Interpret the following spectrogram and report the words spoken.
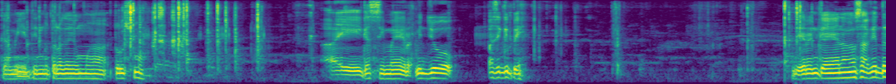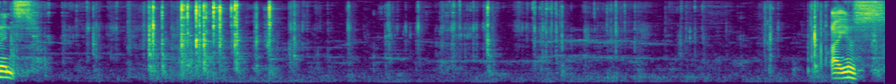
gamitin mo talaga yung mga tools mo. Ay kasi may medyo masigip eh. Hindi rin kaya ng sakit rinse ayos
